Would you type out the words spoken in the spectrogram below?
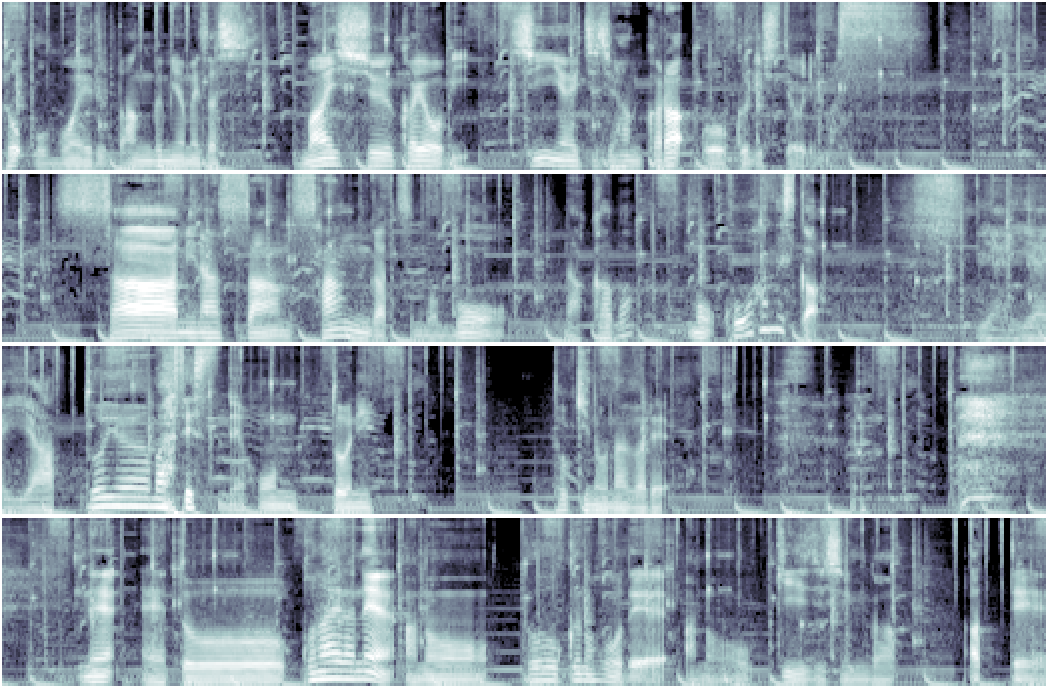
と思える番組を目指し毎週火曜日深夜1時半からお送りしております。さあ皆さん3月ももう半ば？もう後半ですか？いやいやいやあっという間ですね本当に。時の流れ。ねえっ、とこの間ねあの東北の方であの大きい地震があって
